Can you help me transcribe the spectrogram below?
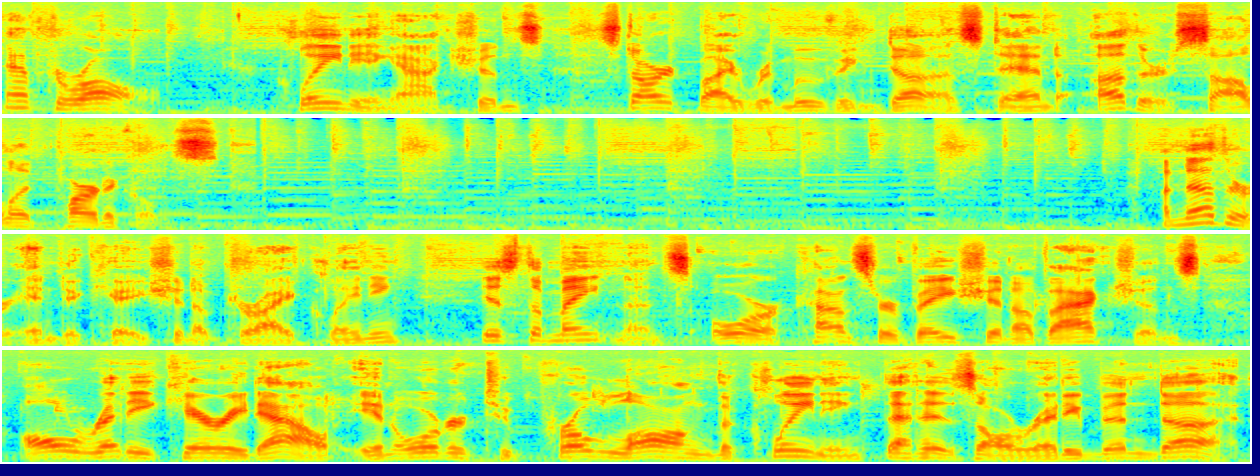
After all, cleaning actions start by removing dust and other solid particles. Another indication of dry cleaning is the maintenance or conservation of actions already carried out in order to prolong the cleaning that has already been done.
